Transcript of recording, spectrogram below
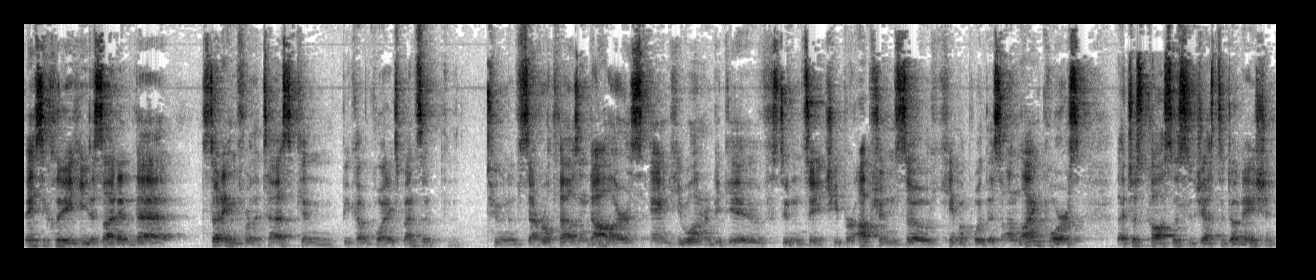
Basically, he decided that studying for the test can become quite expensive, to the tune of several thousand dollars, and he wanted to give students a cheaper option, so he came up with this online course that just costs a suggested donation.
